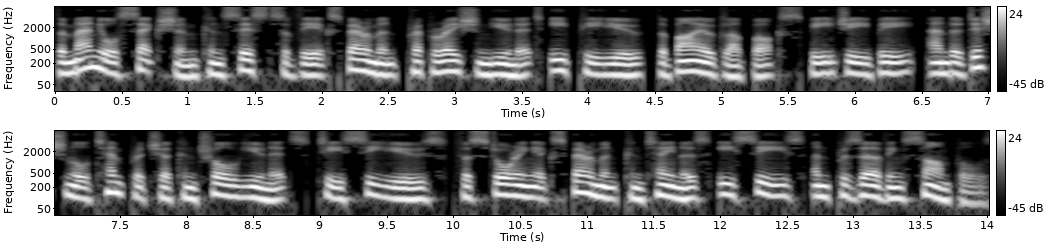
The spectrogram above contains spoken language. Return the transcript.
The manual section consists of the Experiment Preparation Unit (EPU), the BioGlovebox (BGB), and additional temperature control units (TCUs) for storing experiment containers (ECs) and preserving samples.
